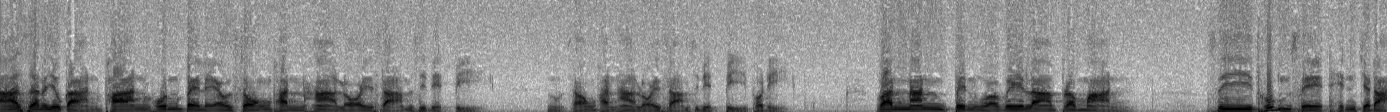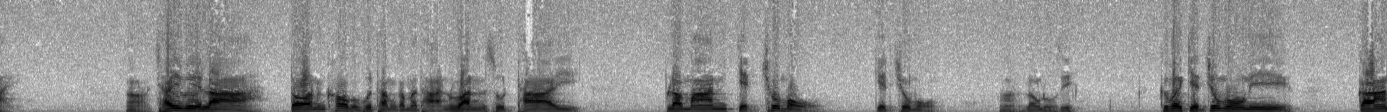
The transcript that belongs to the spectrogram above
าสนยุการผ่านพ้นไปแล้ว 2,531 ปี 2,531 ปีพอดี วันนั้นเป็นว่าเวลาประมาณ สี่ทุ่มเศษเห็นจะได้ใช้เวลาตอนเข้าประพุทธธรรมกรรมฐานวันสุดท้าย ประมาณเจ็ดชั่วโมงเจ็ดชั่วโมงอลองดูสิ คือว่าเจ็ดชั่วโมงนี้ การ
